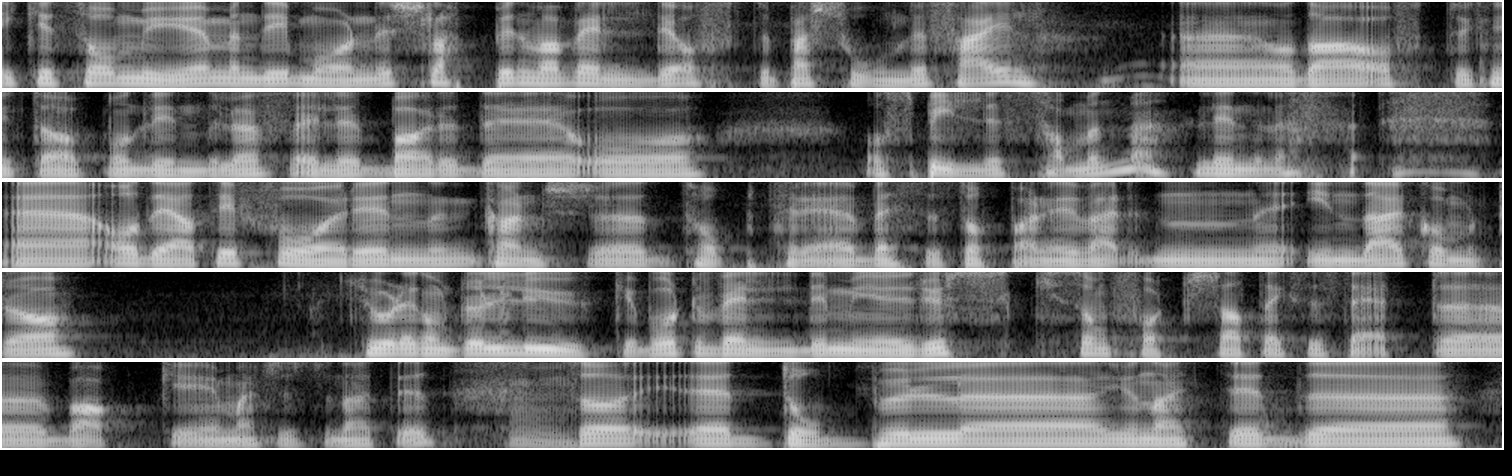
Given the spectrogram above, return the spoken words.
Ikke så mye, men de målene de slapp inn, var veldig ofte personlige feil. Eh, og da ofte knytta opp mot Lindeløf, eller bare det å, å spille sammen med Lindeløf. Eh, og det at de får inn kanskje topp tre beste stopperne i verden inn der, kommer til å tror det kommer til å luke bort veldig mye rusk som fortsatt eksisterte bak i Manchester United. Så eh, dobbel eh, United eh,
